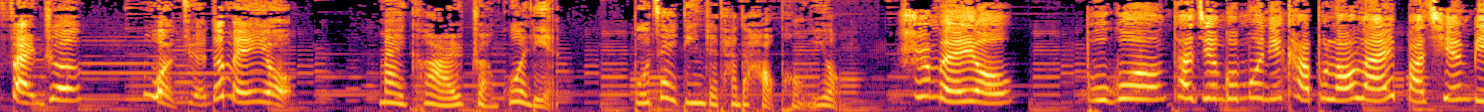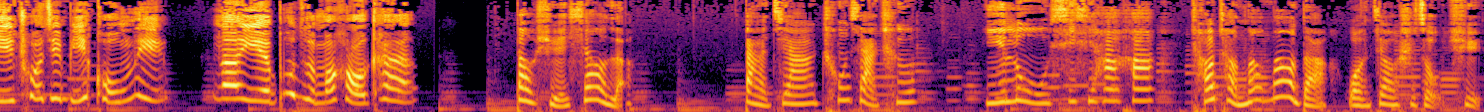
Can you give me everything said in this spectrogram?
反正我觉得没有。”迈克尔转过脸，不再盯着他的好朋友。是没有，不过他见过莫妮卡·布劳莱把铅笔戳进鼻孔里。那也不怎么好看。到学校了，大家冲下车，一路嘻嘻哈哈、吵吵闹闹的往教室走去。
